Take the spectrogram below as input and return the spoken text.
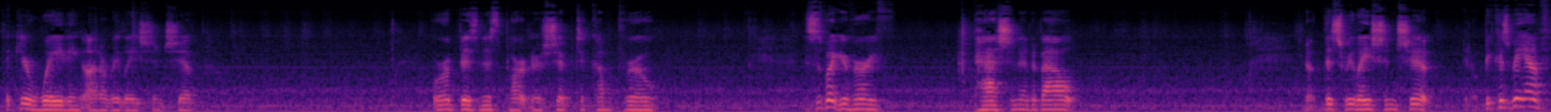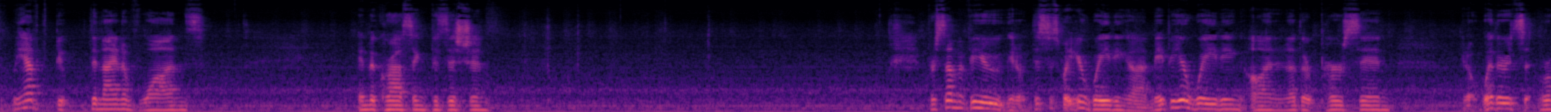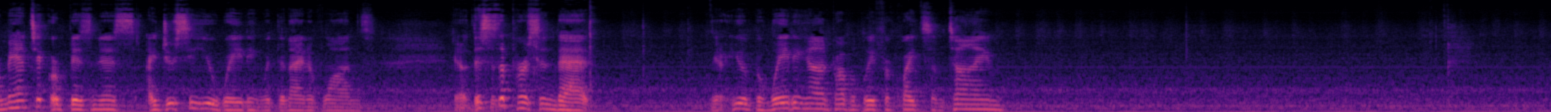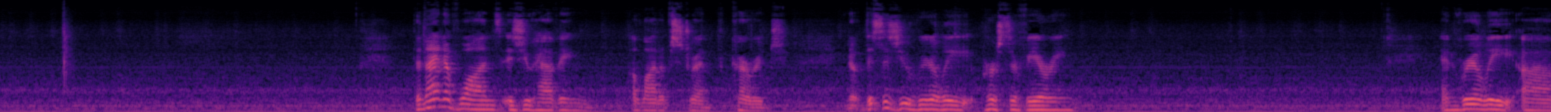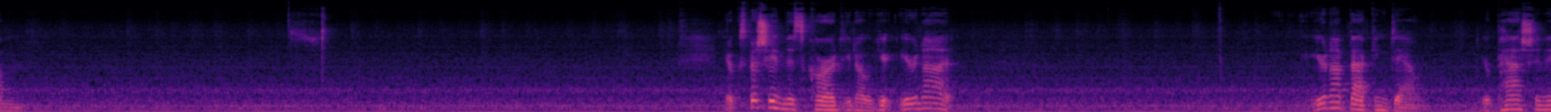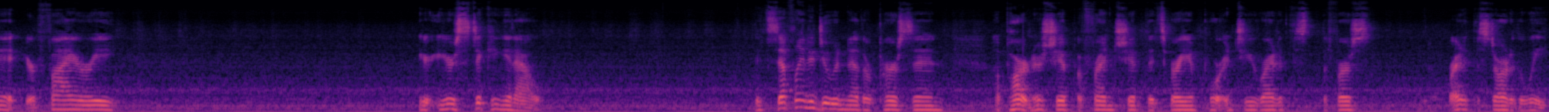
I think you're waiting on a relationship or a business partnership to come through. This is what you're very passionate about. You know, this relationship, you know, because we have we have the nine of wands in the crossing position. For some of you, you know, this is what you're waiting on. Maybe you're waiting on another person you know, whether it's romantic or business, I do see you waiting with the Nine of Wands. You know, this is a person that, you know, you have been waiting on probably for quite some time. The Nine of Wands is you having a lot of strength, courage. You know, this is you really persevering, and really um, you know, especially in this card, you know, you're, you're not you're not backing down. You're passionate, you're fiery, you're, you're sticking it out. It's definitely to do with another person a partnership, a friendship that's very important to you right at the, the first, right at the start of the week.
